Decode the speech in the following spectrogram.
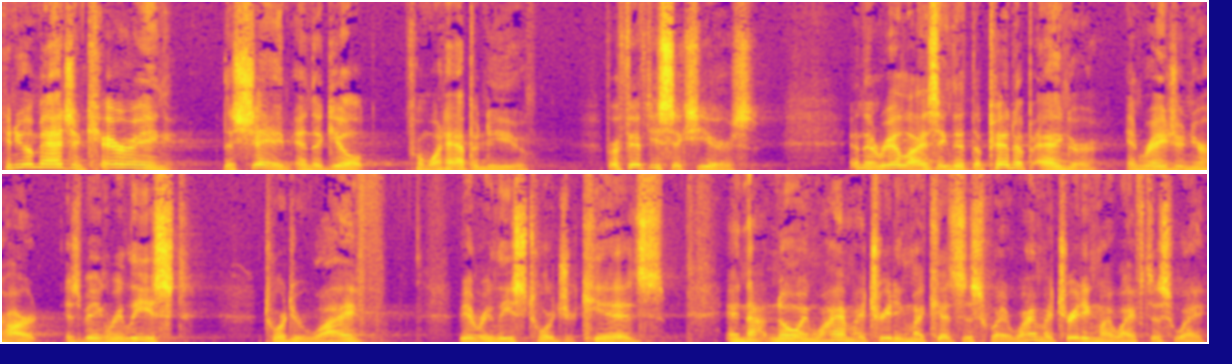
Can you imagine carrying the shame and the guilt from what happened to you for 56 years and then realizing that the pent up anger and rage in your heart is being released toward your wife, being released towards your kids, and not knowing why am I treating my kids this way? Why am I treating my wife this way?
